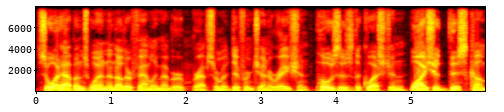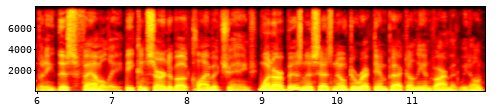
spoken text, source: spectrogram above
So, what happens when another family member, perhaps from a different generation, poses the question why should this company, this family, be concerned about climate change when our business has no direct impact on the environment? We don't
